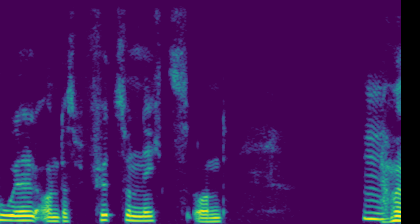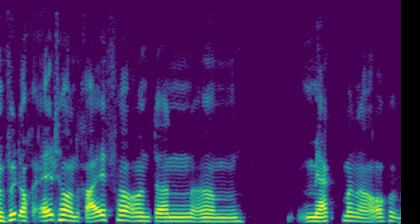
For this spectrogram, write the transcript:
cool und das führt zu nichts und ja, man wird auch älter und reifer und dann ähm, merkt man auch,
